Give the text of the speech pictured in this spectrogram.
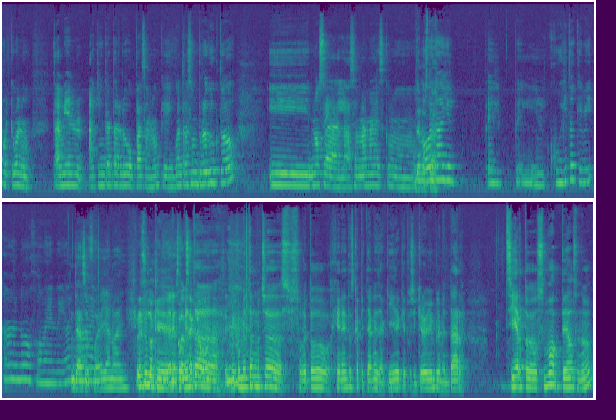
porque bueno, también aquí en Qatar luego pasa, ¿no? Que encuentras un producto y no sé, a la semana es como, Ya no oiga, está". y el, el, el juguito que vi, ay no, joven, ya, no Ya se hay". fue, ya no hay. Eso es lo que me, comenta, sí. me comentan muchas, sobre todo gerentes capitanes de aquí, de que pues si quiero yo implementar ciertos mocktails, ¿no?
